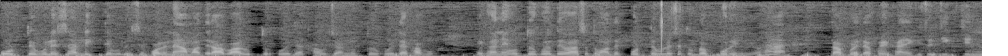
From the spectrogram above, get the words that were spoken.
পড়তে বলেছে আর লিখতে বলেছে। বলে না, আমাদের আবার উত্তর করে দেখাও। যে আমি উত্তর করে দেখাবো। এখানে উত্তরগুলো দেওয়া আছে, তোমাদের পড়তে বলেছে, তোমরা পড়ে নিও হ্যাঁ? তারপরে দেখো, এখানে কিছু টিক চিহ্ন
